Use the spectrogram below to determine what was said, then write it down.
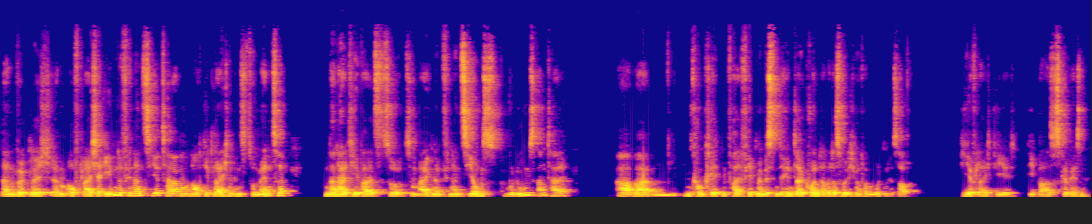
dann wirklich ähm, auf gleicher Ebene finanziert haben und auch die gleichen Instrumente und dann halt jeweils zu, zum eigenen Finanzierungsvolumensanteil. Aber im konkreten Fall fehlt mir ein bisschen der Hintergrund, aber das würde ich mal vermuten, ist auch hier vielleicht die, die Basis gewesen.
